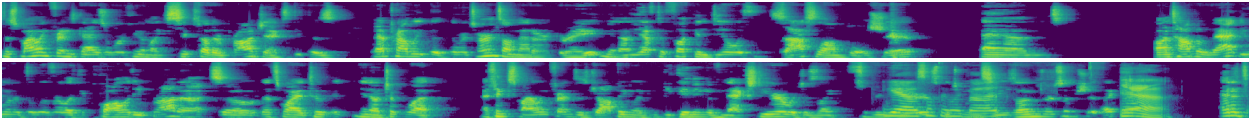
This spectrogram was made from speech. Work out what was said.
the Smiling Friends guys, are working on like six other projects because that probably the, the returns on that aren't great. You know, you have to fucking deal with Zaslav bullshit, and on top of that, you want to deliver like a quality product. So that's why it took, you know, took what I think Smiling Friends is dropping like the beginning of next year, which is like three Yeah, years something like between that. seasons or some shit like that. Yeah, and it's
